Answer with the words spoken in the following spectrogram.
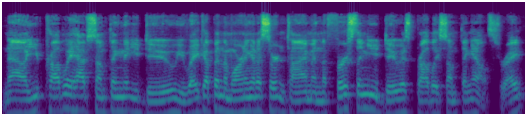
Now, you probably have something that you do. You wake up in the morning at a certain time, and the first thing you do is probably something else, right?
